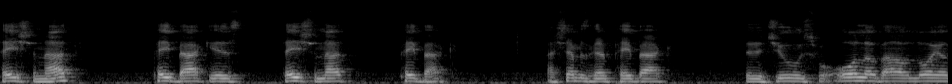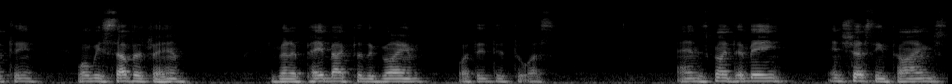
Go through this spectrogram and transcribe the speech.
teishanat. Payback is teishanat, payback. Hashem is going to pay back to the Jews for all of our loyalty, what we suffered for Him. We're going to pay back to the Goyim what they did to us and it's going to be interesting times.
